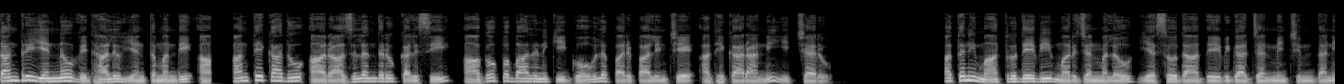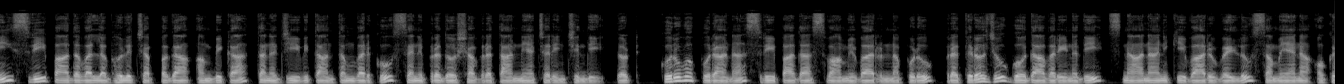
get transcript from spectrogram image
తండ్రి ఎన్నో విధాలు ఎంతమంది ఆ అంతేకాదు ఆ రాజులందరూ కలిసి ఆగోపబాలునికి గోవుల పరిపాలించే అధికారాన్ని ఇచ్చారు. అతని మాతృదేవి మరుజన్మలో యశోదాదేవిగా జన్మించిందని శ్రీపాదవల్లభులు చెప్పగా అంబిక తన జీవితాంతం వరకు శనిప్రదోష వ్రతాన్ని ఆచరించింది. డొట్ కురువ పురాణ శ్రీపాద స్వామివారున్నప్పుడు ప్రతిరోజూ గోదావరి నది స్నానానికి వారు వెళ్ళు సమయాన ఒక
